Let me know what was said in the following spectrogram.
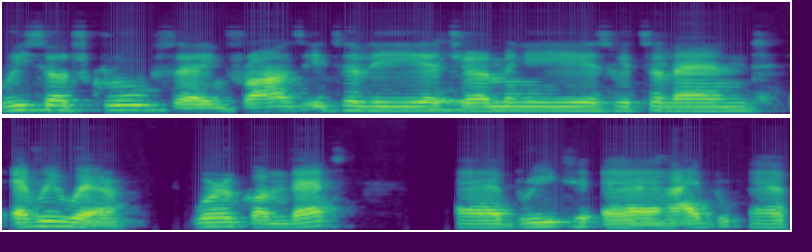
research groups uh, in France, Italy, Germany, Switzerland, everywhere work on that uh, breed uh, hybrid, uh,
